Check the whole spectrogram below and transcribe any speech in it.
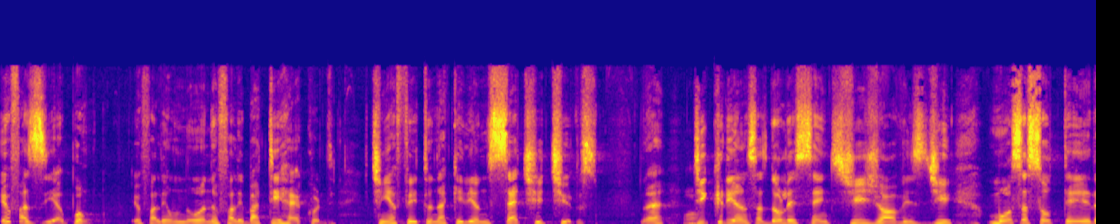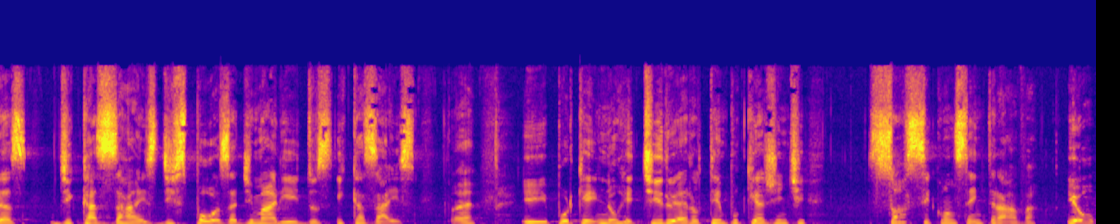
eu fazia, bom, eu falei um ano, eu falei, bati recorde. Tinha feito naquele ano sete retiros. Né? De crianças, adolescentes, de jovens, de moças solteiras, de casais, de esposa, de maridos e casais. Né? E porque no retiro era o tempo que a gente só se concentrava. Eu,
